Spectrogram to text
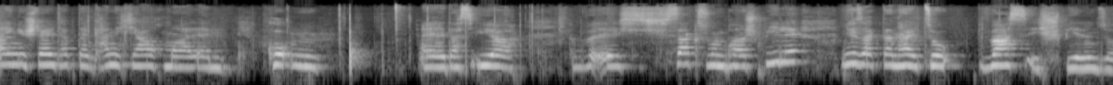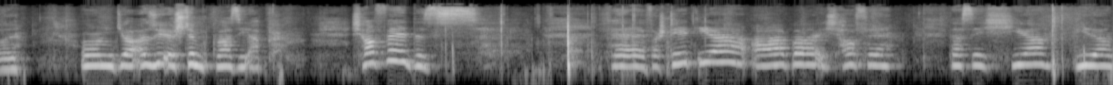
eingestellt habe, dann kann ich ja auch mal ähm, gucken, äh, dass ihr, ich sag so ein paar Spiele und ihr sagt dann halt so, was ich spielen soll. Und ja, also ihr stimmt quasi ab. Ich hoffe, das versteht ihr, aber ich hoffe, dass ich hier wieder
